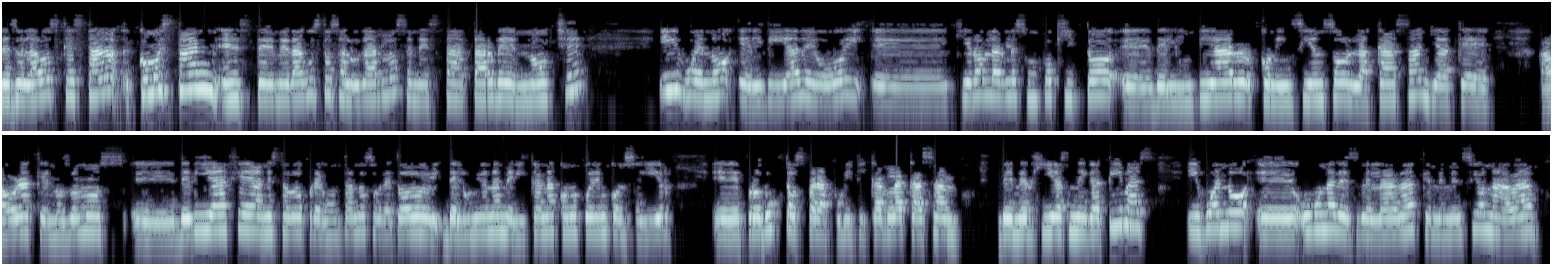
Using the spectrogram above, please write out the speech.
Desvelados que está, ¿cómo están? Este, me da gusto saludarlos en esta tarde noche. Y bueno, el día de hoy eh, quiero hablarles un poquito eh, de limpiar con incienso la casa, ya que ahora que nos vamos eh, de viaje han estado preguntando sobre todo de la Unión Americana cómo pueden conseguir productos para purificar la casa de energías negativas. Y bueno, hubo una desvelada que me mencionaba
